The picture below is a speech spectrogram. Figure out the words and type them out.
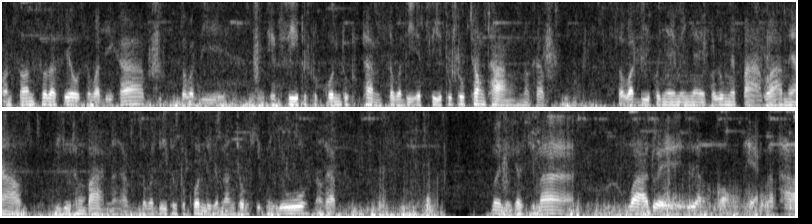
ออนซอนโซลาเซลสวัสดีครับ สวัสดี FC ทุกๆคนทุกๆท่าน สวัสดี FC ทุก ๆ ช่องทางนะครับ สวัสดีพ่อใหญ่แม่ใหญ่พ่อลุงแม่ป่าพ่ออาแม่อาที่อยู่ทั้งบ้านนะครับ สวัสดีทุกๆคนที่กำลังชมคลิปนี้อยู่นะครับเมื่อนี้ก็สิมาว่าด้วยเรื่องของแผงราคา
